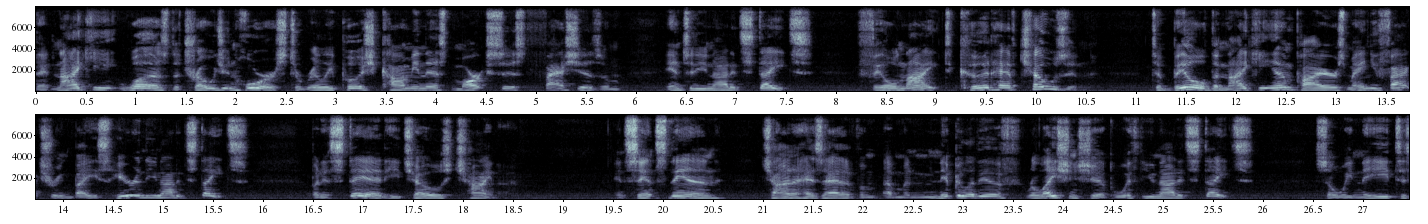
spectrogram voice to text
that Nike was the Trojan horse to really push communist, Marxist fascism into the United States. Phil Knight could have chosen to build the Nike Empire's manufacturing base here in the United States, but instead he chose China. And since then, China has had a, a manipulative relationship with the United States so we need to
